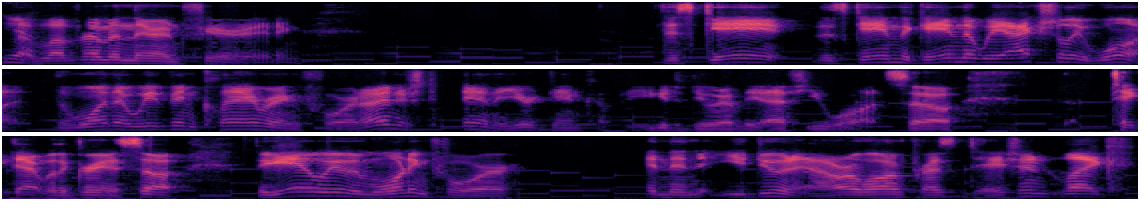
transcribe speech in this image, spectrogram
Yeah. I love them, and they're infuriating. This game, this game, the game that we actually want, the one that we've been clamoring for, and I understand that you're a game company, you get to do whatever the f you want. So take that with a grain of salt. The game that we've been wanting for and then you do an hour long presentation. Like,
